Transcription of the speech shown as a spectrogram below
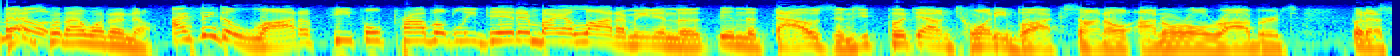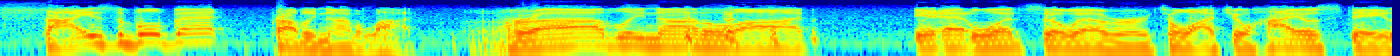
That's a- what I want to know. I think a lot of people probably did, and by a lot I mean in the in the thousands. You put down twenty bucks on on Oral Roberts, but a sizable bet, probably not a lot. Probably not a lot at whatsoever to watch Ohio State.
